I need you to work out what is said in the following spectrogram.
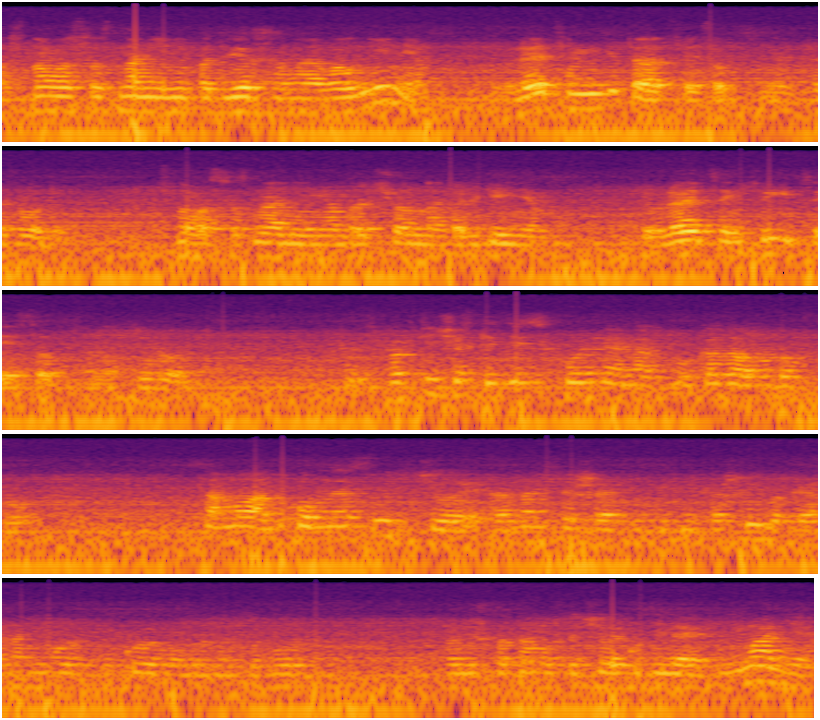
Основа сознания, не подверженная волнениям, является медитацией собственной природы. Основа сознания, не обращенная поведением, является интуицией собственной природы. То есть фактически здесь Хуйнен указал на то, что сама духовная суть человека, она не совершает никаких ошибок, и она не может никоим образом. Но лишь потому, что человек уделяет внимание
